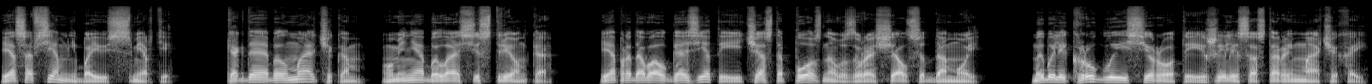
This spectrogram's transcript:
я совсем не боюсь смерти. Когда я был мальчиком, у меня была сестренка. Я продавал газеты и часто поздно возвращался домой. Мы были круглые сироты и жили со старой мачехой.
